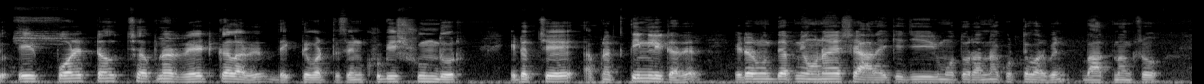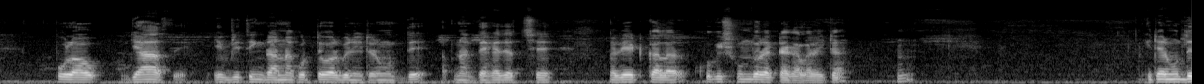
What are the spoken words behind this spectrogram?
তো এর পরেরটা হচ্ছে আপনার রেড কালারের, দেখতে পারতেছেন, খুবই সুন্দর। এটা হচ্ছে আপনার তিন লিটারের। এটার মধ্যে আপনি অনায়াসে আড়াই কেজির মতো রান্না করতে পারবেন। ভাত, মাংস, পোলাও, যা আছে এভরিথিং রান্না করতে পারবেন এটার মধ্যে। আপনার দেখা যাচ্ছে রেড কালার, খুবই সুন্দর একটা কালার এটা। এটার মধ্যে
